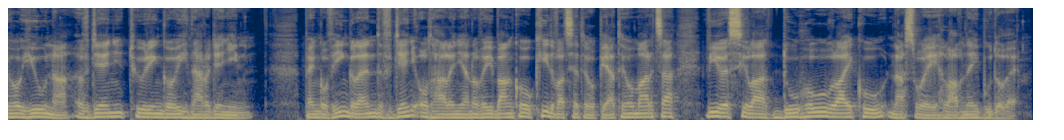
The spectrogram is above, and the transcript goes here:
júna, v deň Turingových narodenín. Bank of England v deň odhalenia novej bankovky 25. marca vyvesila dúhovú vlajku na svojej hlavnej budove.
